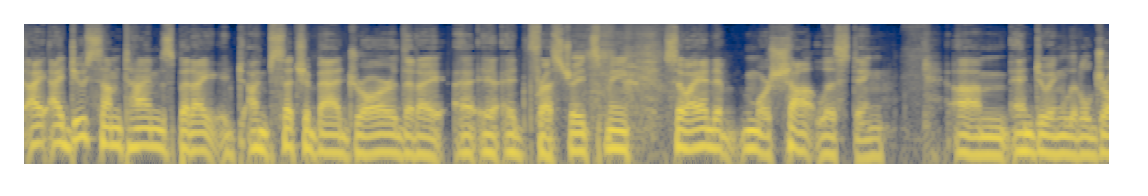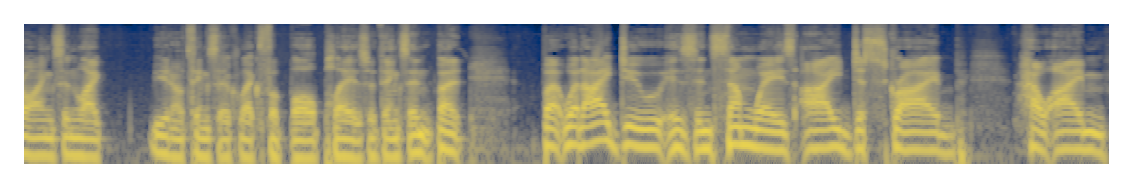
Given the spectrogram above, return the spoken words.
I, I, do sometimes, but I I'm such a bad drawer that I, I it frustrates me. So I end up more shot listing, um, and doing little drawings and like you know things like like football plays or things. And but but what I do is in some ways I describe how I'm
